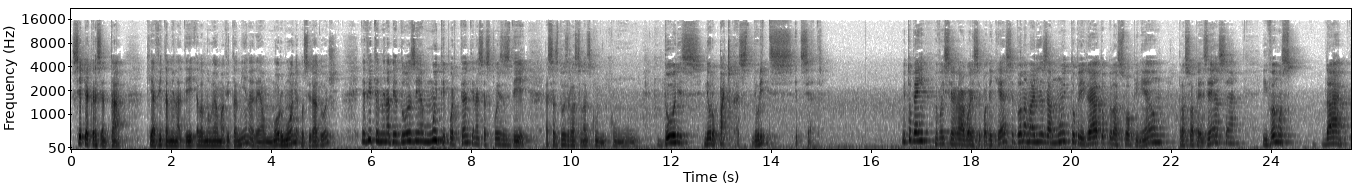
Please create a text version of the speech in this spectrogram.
Sempre acrescentar que a vitamina D, ela não é uma vitamina, ela é um hormônio considerado hoje. E a vitamina B12 é muito importante nessas coisas de essas duas relacionadas com, com dores neuropáticas, neurites, etc. Muito bem, eu vou encerrar agora esse podcast. Dona Marisa, muito obrigado pela sua opinião, pela sua presença e vamos dar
